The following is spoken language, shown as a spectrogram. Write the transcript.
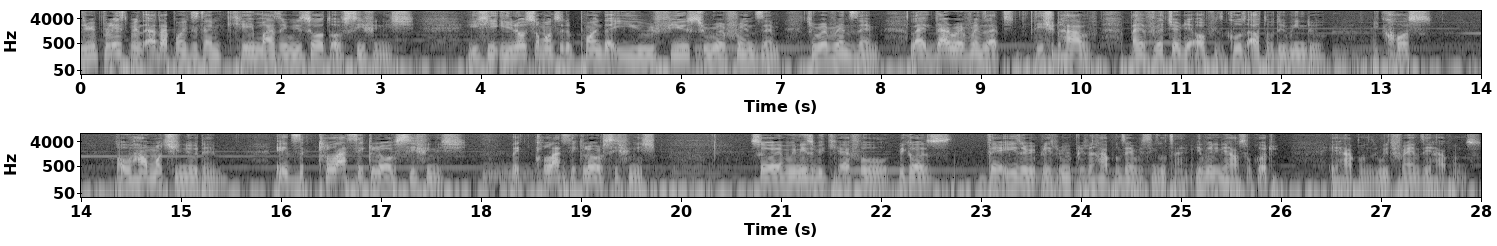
the replacement at that point in time came as a result of see finish. You see, you know someone to the point that you refuse to reference them, to reverence them. Like that reverence that they should have by virtue of their office goes out of the window because of how much you know them. It's the classic law of see finish. The classic law of see finish. So um, we need to be careful because there is a replacement. Replacement happens every single time, even in the house of God. It happens with friends. It happens.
